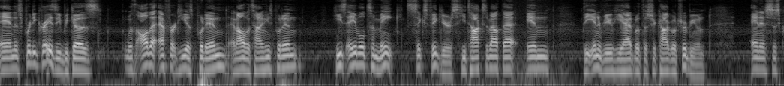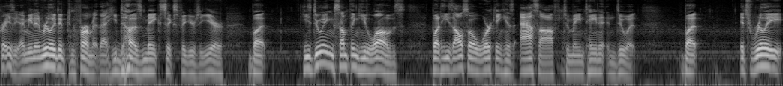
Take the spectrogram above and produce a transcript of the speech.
And it's pretty crazy because with all the effort he has put in and all the time he's put in, he's able to make six figures. He talks about that in the interview he had with the Chicago Tribune. And it's just crazy. I mean, it really did confirm it that he does make six figures a year, but he's doing something he loves, but he's also working his ass off to maintain it and do it. But it's really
